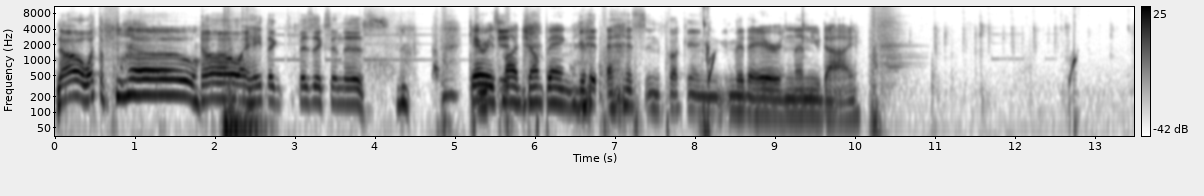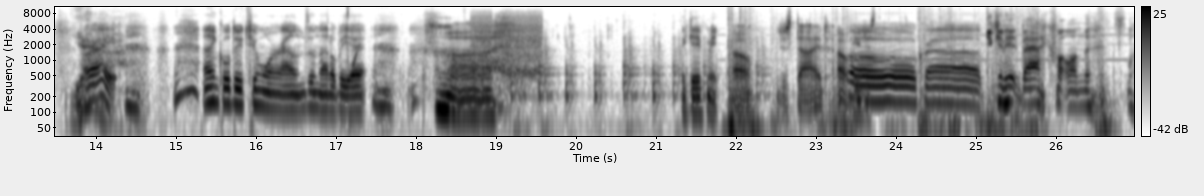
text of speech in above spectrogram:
No, what the fuck? No! No, I hate the physics in this. Garry's did- mod jumping. You hit S in fucking midair and then you die. Yeah. Alright. I think we'll do two more rounds and that'll be it. Uh, it gave me. Oh, he just died. Oh, you just. Oh, crap. You can hit back while on the slow.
